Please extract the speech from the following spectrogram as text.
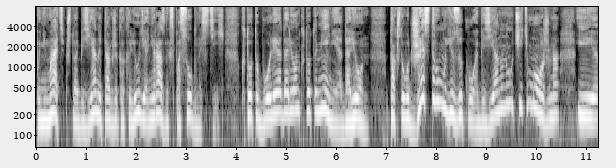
понимать, что обезьяны, так же, как и люди, они разных способностей. Кто-то более одарен, кто-то менее одарен. Так что вот жестовому языку обезьяну научить можно. И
